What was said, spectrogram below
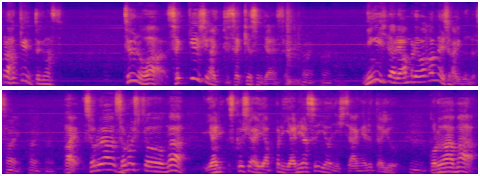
これはっきり言っておきます。というのは設計士が行って設計するんじゃないですよ。はい右左あんまり分かんない人が行くんです。はいはいはい。はい、それはその人がやり少しはやっぱりやりやすいようにしてあげるという。うん。これはまあ、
